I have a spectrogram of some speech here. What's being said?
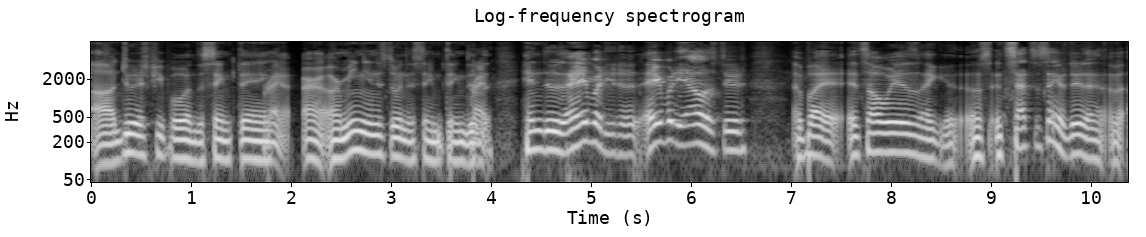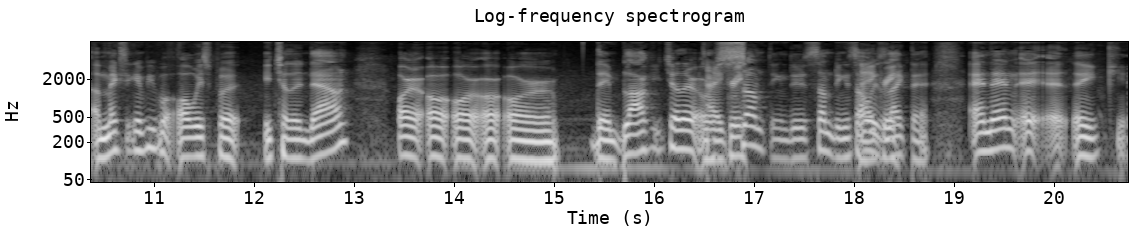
Uh, Jewish people and the same thing. Right. Ar- Armenians doing the same thing. Dude. Right. Hindus, everybody, dude. everybody else, dude. Uh, But it's always like it's, sad to say, dude. that a Mexican people always put each other down, or or or or, or they block each other or something, dude. Something. It's always like that. And then it, it, like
